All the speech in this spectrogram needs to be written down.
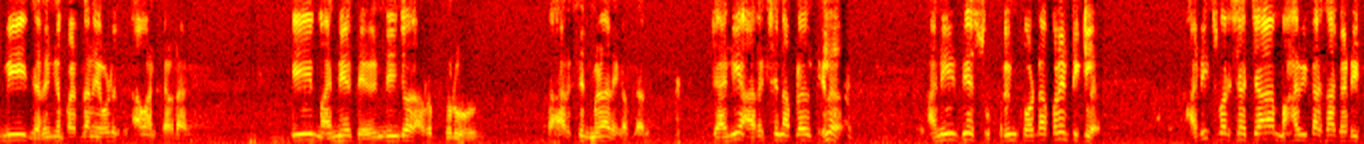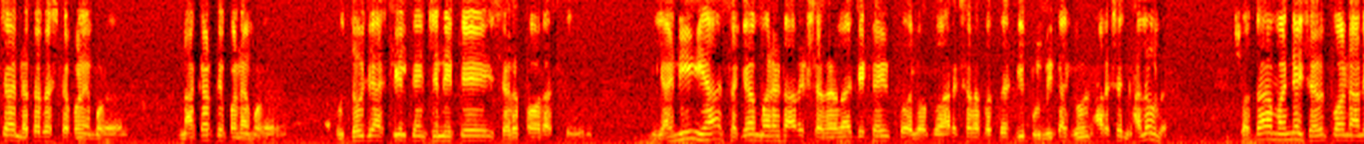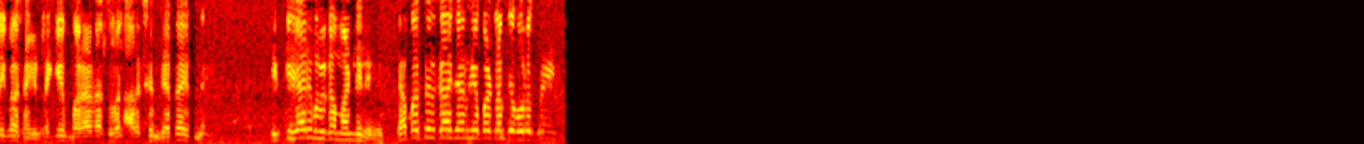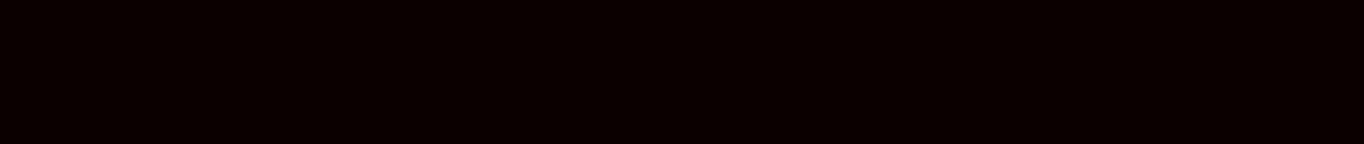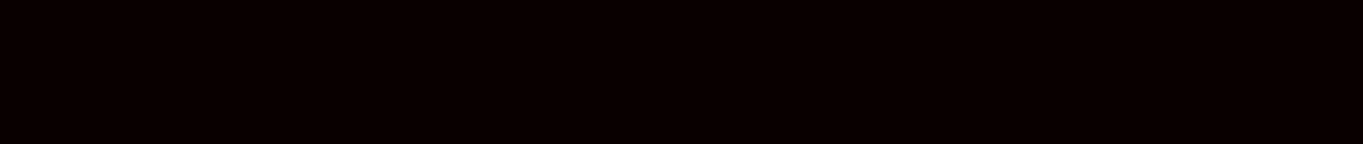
मी जरंगे पाटलांना एवढंच आवाहन करणार आहे की मान्य देवेंद्रजींच्यावर आरोप करून आरक्षण मिळणार आहे का आपल्याला? ज्यांनी आरक्षण आपल्याला दिलं आणि ते सुप्रीम कोर्टापर्यंत टिकलं अडीच वर्षाच्या महाविकास आघाडीच्या नतदष्टपणामुळं नाकारतेपणामुळं उद्धव जे असतील त्यांचे नेते शरद पवार असतील यांनी ह्या सगळ्या मराठा आरक्षणाला जे काही लोक आरक्षणाबद्दल ही भूमिका घेऊन आरक्षण घालवलं स्वतः मान्य शरद पवारांनी अनेक वेळा सांगितलं की मराठा आरक्षण देता येत नाही. इतकी जारी भूमिका मांडलेली आहे. त्याबद्दल काय जानकी पाटील आमच्या बोलत नाही?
